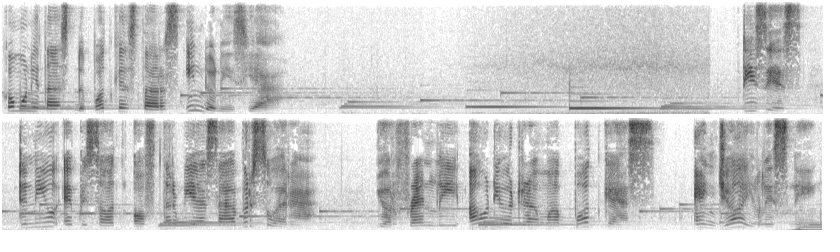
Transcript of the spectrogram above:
komunitas The Podcasters Indonesia. This is the new episode of Terbiasa Bersuara, your friendly audio drama podcast. Enjoy listening.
